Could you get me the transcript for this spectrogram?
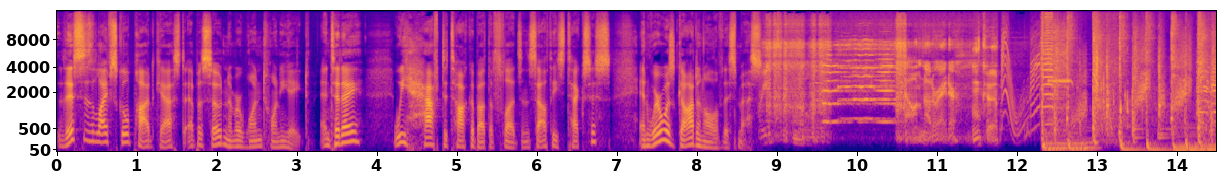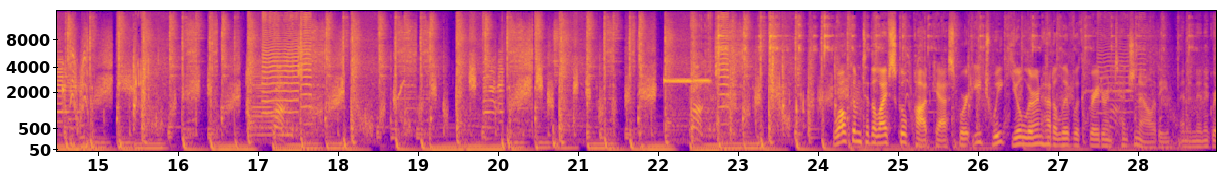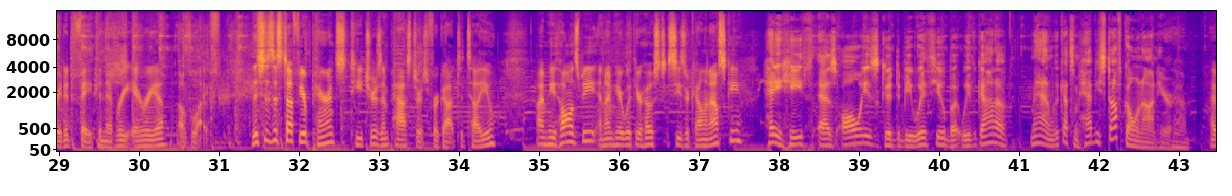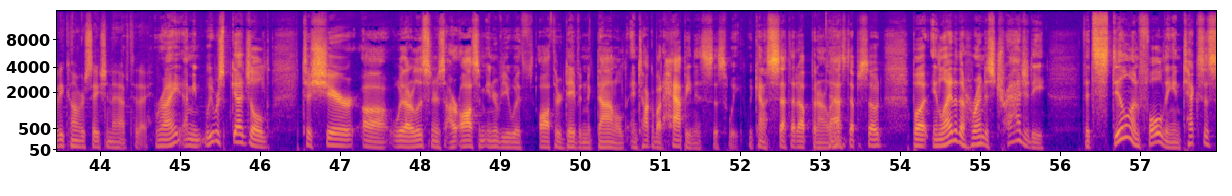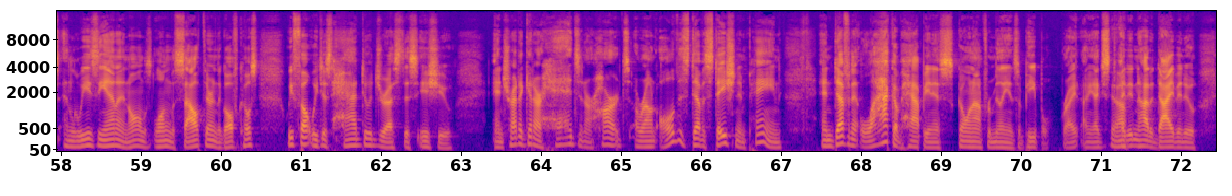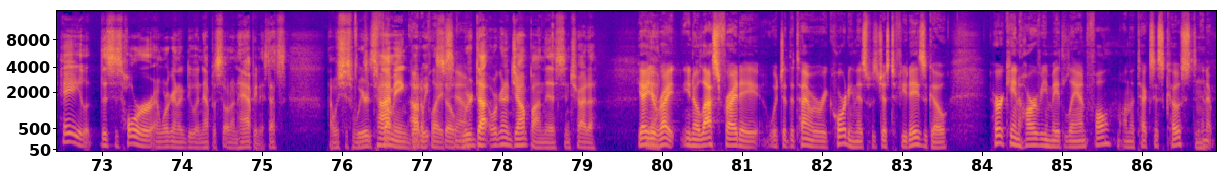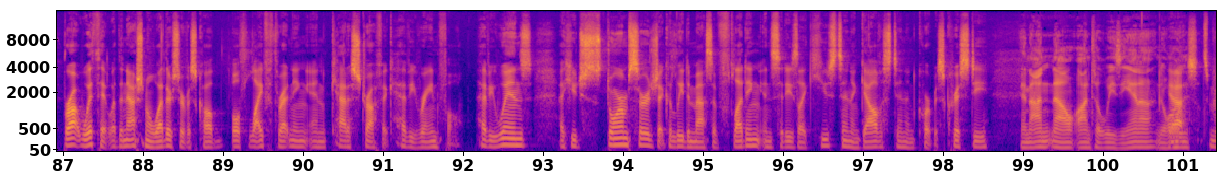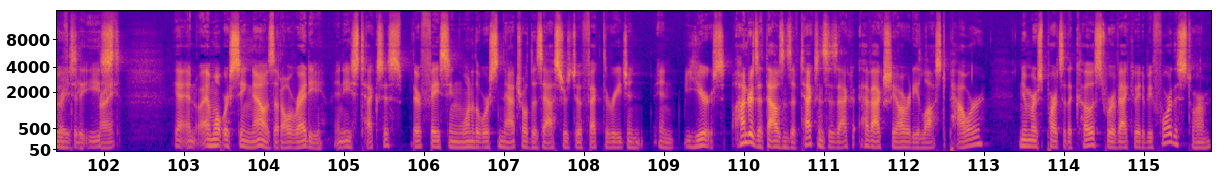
This is a Life School Podcast, episode number 128. And today, we have to talk about the floods in southeast Texas and where was God in all of this mess? No, I'm not a writer. Okay. Welcome to the Life School Podcast, where each week you'll learn how to live with greater intentionality and an integrated faith in every area of life. This is the stuff your parents, teachers, and pastors forgot to tell you. I'm Heath Hollinsby, and I'm here with your host, Caesar Kalinowski. Hey Heath, as always, good to be with you. But we've got a man, we've got some heavy stuff going on here, Yeah, heavy conversation to have today. right? I mean, we were scheduled to share uh, with our listeners our awesome interview with author David McDonald and talk about happiness this week. We kind of set that up in our last episode, but in light of the horrendous tragedy that's still unfolding in Texas and Louisiana and all along the South there in the Gulf Coast, we felt we just had to address this issue and try to get our heads and our hearts around all of this devastation and pain and definite lack of happiness going on for millions of people, right? I mean, I just I didn't know how to dive into, hey, look, this is horror and we're going to do an episode on happiness. That's that was just weird Just timing, out but of we, place, so yeah. we're di- we're going to jump on this and try to Yeah, you're Yeah. right. You know, last Friday, which at the time we we're recording this was just a few days ago, Hurricane Harvey made landfall on the Texas coast, hmm. and it brought with it what the National Weather Service called both life threatening and catastrophic heavy rainfall. Heavy winds, a huge storm surge that could lead to massive flooding in cities like Houston and Galveston and Corpus Christi. and on now on to Louisiana, New Yeah, Orleans. it's moved to the east. right? Yeah, and, and what we're seeing now is that already in East Texas, they're facing one of the worst natural disasters to affect the region in years. Hundreds of thousands of Texans have actually already lost power. Numerous parts of the coast were evacuated before the storm.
